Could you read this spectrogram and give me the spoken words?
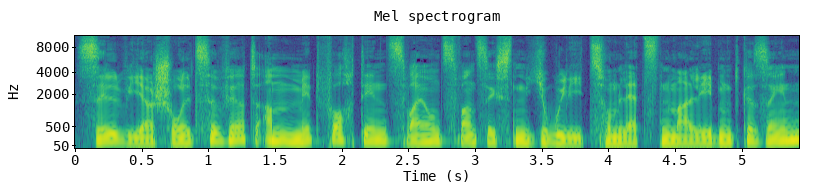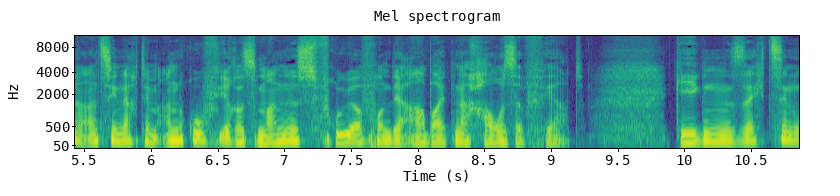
Silvia Schulze wird am Mittwoch, den 22. Juli, zum letzten Mal lebend gesehen, als sie nach dem Anruf ihres Mannes früher von der Arbeit nach Hause fährt. Gegen 16.50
